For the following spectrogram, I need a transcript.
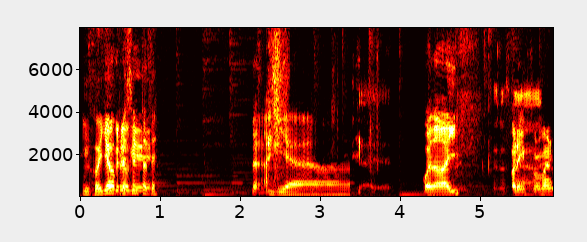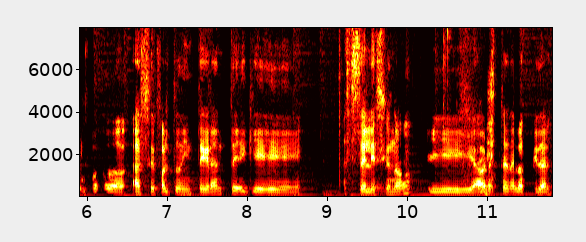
Y que- preséntate. Ya. bueno, ahí para informar un poco, hace falta un integrante que se lesionó y ahora está en el hospital,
